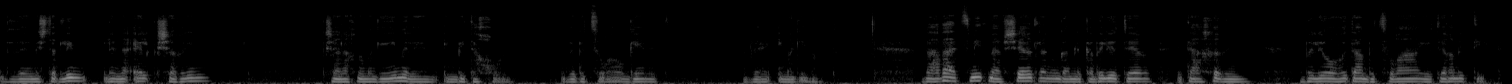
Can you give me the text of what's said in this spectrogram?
ומשתדלים לנהל קשרים כשאנחנו מגיעים אליהם עם ביטחון ובצורה הוגנת ועם הגינות. ואהבה עצמית מאפשרת לנו גם לקבל יותר את האחרים ולאהוב אותם בצורה יותר אמיתית.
